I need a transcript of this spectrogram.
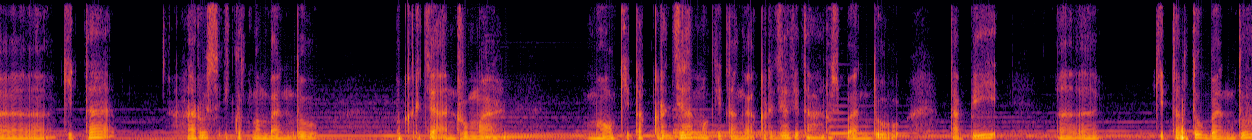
uh, kita harus ikut membantu pekerjaan rumah mau kita kerja mau kita nggak kerja kita harus bantu tapi uh, kita tuh bantu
